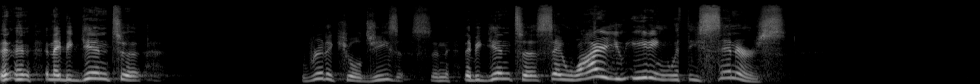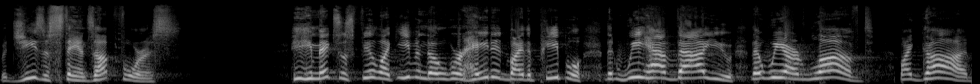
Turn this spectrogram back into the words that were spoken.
And, and, and, they begin to ridicule Jesus. And they begin to say, Why are you eating with these sinners? But Jesus stands up for us. He, makes us feel like even though we're hated by the people, that we have value, that we are loved by God.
